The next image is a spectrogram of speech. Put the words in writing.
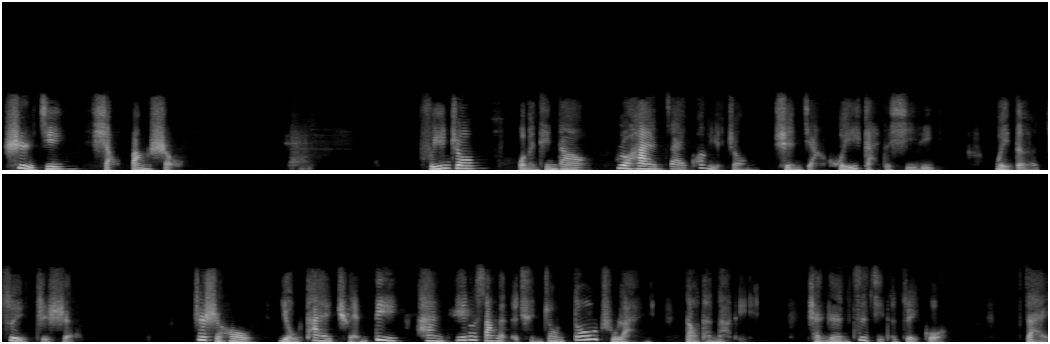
释经小帮手，福音中我们听到若翰在旷野中宣讲悔改的洗礼，为得罪之赦。这时候，犹太全地。和耶路撒冷的群众都出来到他那里，承认自己的罪过，在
